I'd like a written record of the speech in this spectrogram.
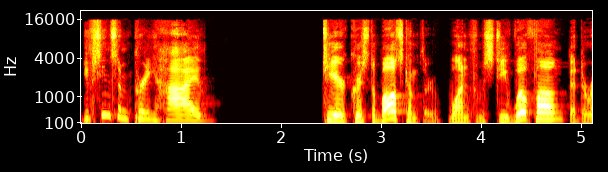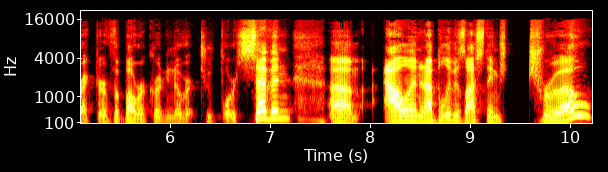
you've seen some pretty high tier crystal balls come through. One from Steve Wiltfong, the director of football recruiting over at 247. Um, Alan, and I believe his last name's Truo.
